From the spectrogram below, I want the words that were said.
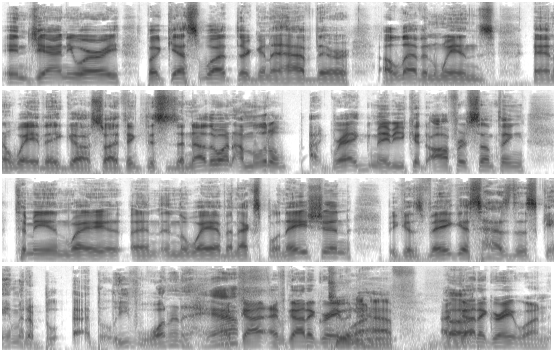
in January. But guess what? They're gonna have their 11 wins, and away they go. So I think this is another one. I'm a little uh, Gregg. Maybe you could offer something to me in way in, in the way of an explanation because Vegas has this game at a, bel- I believe one and a half. I've got I've got a great Two and a one. half. I've Uh, got a great one.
